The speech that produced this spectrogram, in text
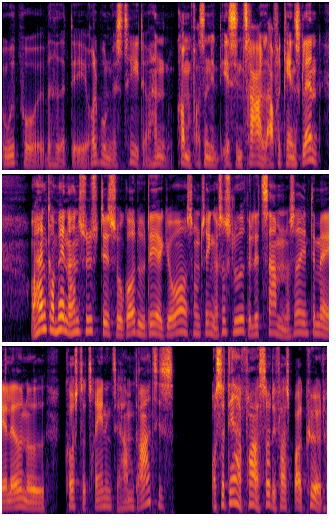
ude på, hvad hedder det, Aalborg Universitet, og han kom fra sådan et, et centralt afrikansk land, og han kom hen, og han syntes, det så godt ud, det jeg gjorde, og sådan ting, og så sluttede vi lidt sammen, og så endte det med, at jeg lavede noget kost og træning til ham gratis. Og så derfra, så er det faktisk bare kørt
